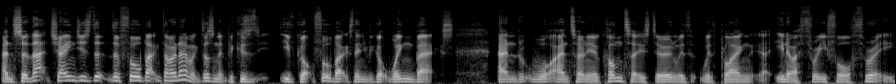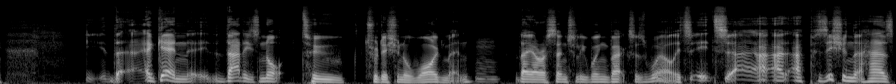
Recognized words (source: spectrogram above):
and so that changes the, the fullback dynamic, doesn't it? Because you've got fullbacks, then you've got wing backs, and what Antonio Conte is doing with with playing, you know, a three-four-three again, that is not two traditional wide men. Mm. They are essentially wing backs as well. It's it's a, a, position that has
